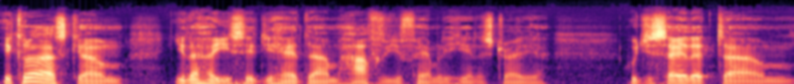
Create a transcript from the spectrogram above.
yeah, could I ask? Um, you know how you said you had um, half of your family here in Australia. Would you say that um,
